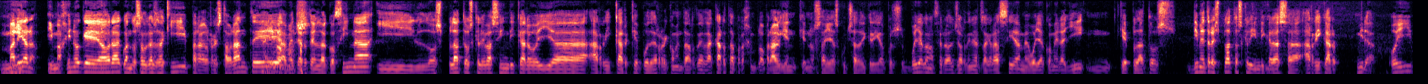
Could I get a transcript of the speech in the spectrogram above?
Mariano, imagino que ahora cuando salgas de aquí para el restaurante, a meterte en la cocina y los platos que le vas a indicar hoy a, a Ricard que puedes recomendar de la carta, por ejemplo, para alguien que nos haya escuchado y que diga, pues voy a conocer al Jardinets de Gracia, me voy a comer allí, mm, ¿qué platos? Dime tres platos que le indicarás a, a Ricard. Mira, hoy...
